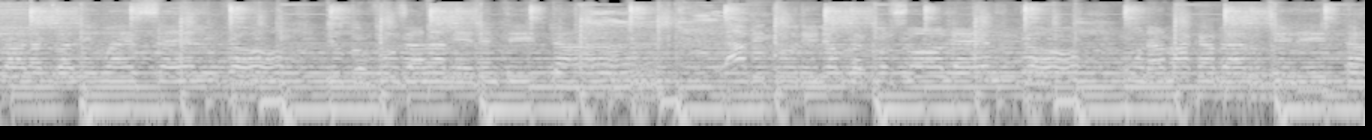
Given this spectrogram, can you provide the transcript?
parlo la tua lingua e sento più confusa la mia identità. L'abitudine è un percorso lento, una macabra lucidità.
